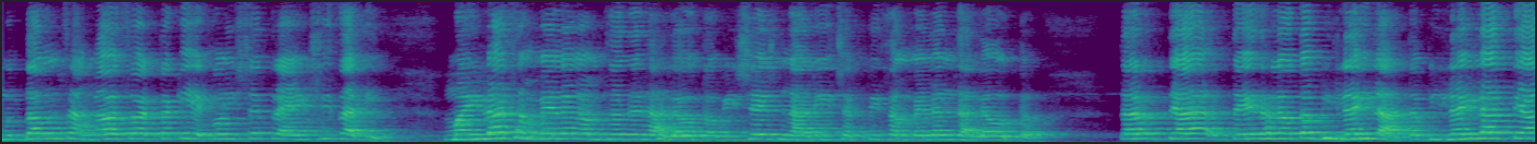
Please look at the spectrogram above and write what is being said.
मुद्दाहून सांगावं असं वाटतं की एकोणीसशे त्र्याऐंशी साली महिला संमेलन आमचं जे झालं होतं विशेष नारी शक्ती संमेलन झालं होतं. तर त्या ते झालं होतं भिलईला. तर भिलईला त्या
